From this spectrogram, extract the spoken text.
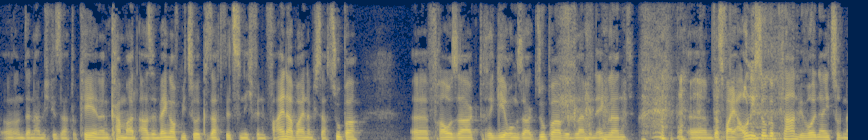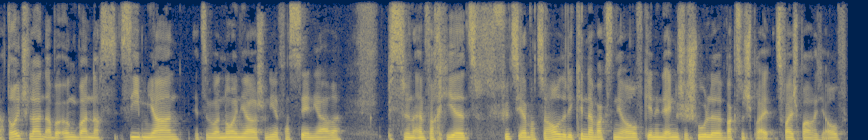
und dann habe ich gesagt, okay, und dann kam halt Arsene Wenger auf mich zurück gesagt, willst du nicht für den Verein arbeiten? Habe ich gesagt, super. Äh, Frau sagt, Regierung sagt, super, wir bleiben in England. ähm, das war ja auch nicht so geplant. Wir wollten eigentlich zurück nach Deutschland, aber irgendwann nach sieben Jahren, jetzt sind wir neun Jahre schon hier, fast zehn Jahre, bist du dann einfach hier, fühlst dich einfach zu Hause, die Kinder wachsen hier auf, gehen in die englische Schule, wachsen zweisprachig auf.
